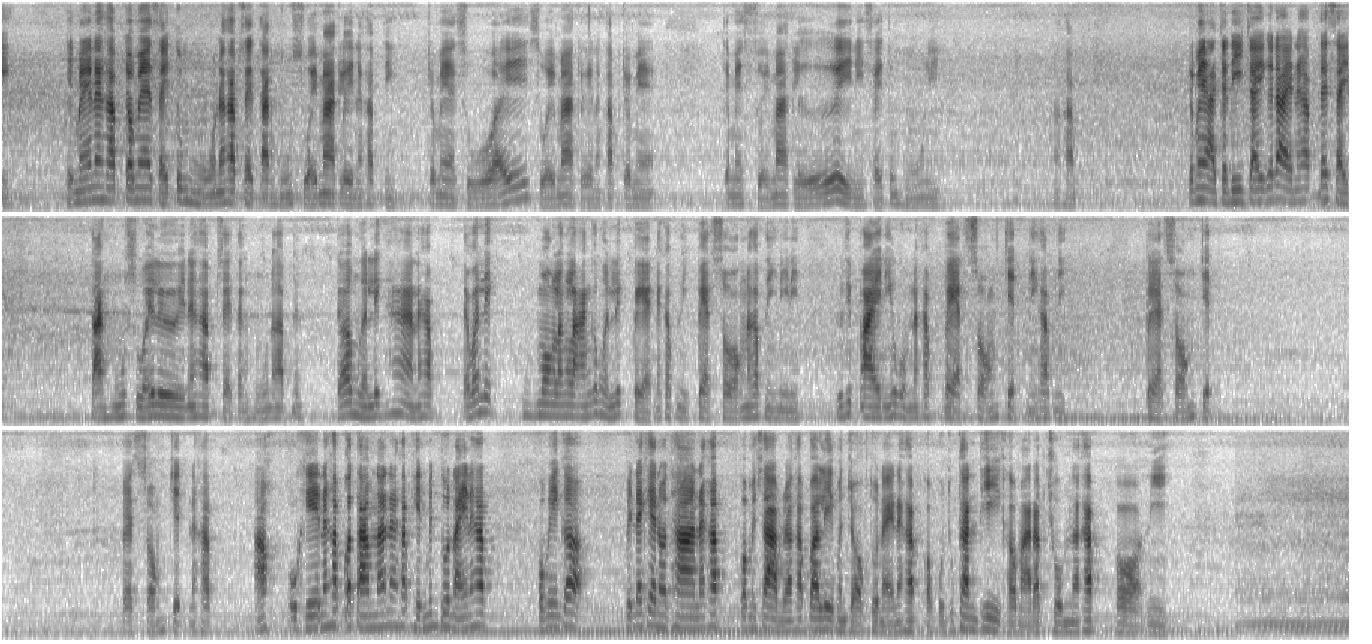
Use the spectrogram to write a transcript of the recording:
เห็นไหมนะครับ เจ้าแม่ใส่ตุ้มหูนะครับ ใส่ต่างหูสวยมากเลยนะครับนี่เจ้าแม่สวยสวยมากเลยนะครับ เจ้าแม่เจ้าแม่สวยมากเลยนี่ใส่ตุ้มหูนี่นะครับเจ้าแม่อาจจะดีใจก็ได้นะครับ ได้ใส่ ต่างหูสวยเลยนะครับ ใส่ต่างหูนะครับ แต่ว่าเหมือนเลขห้านะครับ แต่ว่าเลขมองลางๆก็เหมือนเลขแปดนะครับนี่แปดสองนะครับนี่นี่นี่ดูที่ปลายนิ้วผมนะครับแปดสองเจ็ดนี่ครับนี่แปดสองเจ็ดแปดสองเจ็ดนะครับเอาโอเคนะครับ ก็ตามนั้นนะครับ เห็นเป็นตัวไหนนะครับ ผมเองก็เป็นได้แค่แนวทางนะครับ ก็ไม่ทราบนะครับ ว่าเลขมันจะออกตัวไหนนะครับ ขอบคุณทุกท่านที่เข้ามารับชมนะครับ ก็นี่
